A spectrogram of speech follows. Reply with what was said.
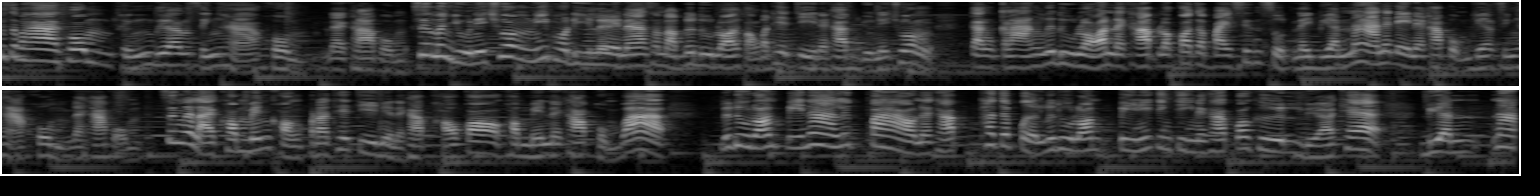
พฤษภาคมถึงเดือนสิงหาคมนะครับผม ซึ่งมันอยู่ในช่วงนี้พอดีเลยนะสำหรับฤดูร้อนของประเทศจีนนะครับอยู่ในช่วงกลางกลางๆฤดูร้อนนะครับแล้วก็จะไปสิ้นสุดในเดือนหน้านั่นเองนะครับผมเดือนสิงหาคมนะครับผมซึ่งหลายๆคอมเมนต์ของประเทศจีนเนี่ยนะครับเขาก็คอมเมนต์นะครับผมว่าฤดูร้อนปีหน้าหรือเปล่านะครับถ้าจะเปิดฤดูร้อนปีนี้จริงๆนะครับก็คือเหลือแค่เดือนหน้า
